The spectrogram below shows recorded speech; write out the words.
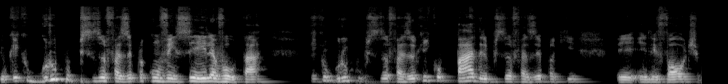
E o que, que o grupo precisa fazer para convencer ele a voltar? O que, que o grupo precisa fazer? O que, que o padre precisa fazer para que ele volte,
